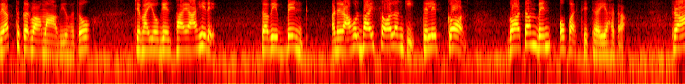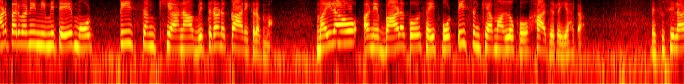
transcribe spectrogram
વ્યક્ત કરવામાં આવ્યો હતો. જેમાં યોગેશભાઈ આહિરે રવિબેન અને રાહુલભાઈ સોલંકી, દિલીપ ગૌડ ગૌતમબેન ઉપસ્થિત રહ્યા હતા. ત્રાણ પર્વની નિમિત્તે મોટી સંખ્યાના વિતરણ કાર્યક્રમમાં મહિલાઓ અને બાળકો સહિત મોટી સંખ્યામાં લોકો હાજર રહ્યા હતા. અને સુશીલા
